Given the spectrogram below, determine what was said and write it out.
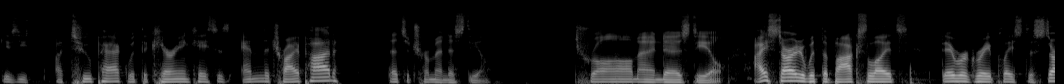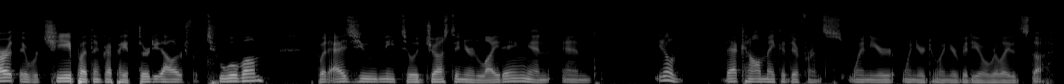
gives you a two pack with the carrying cases and the tripod. That's a tremendous deal. Tremendous deal. I started with the box lights. They were a great place to start. They were cheap. I think I paid thirty dollars for two of them. But as you need to adjust in your lighting and and you know that can all make a difference when you're when you're doing your video related stuff.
